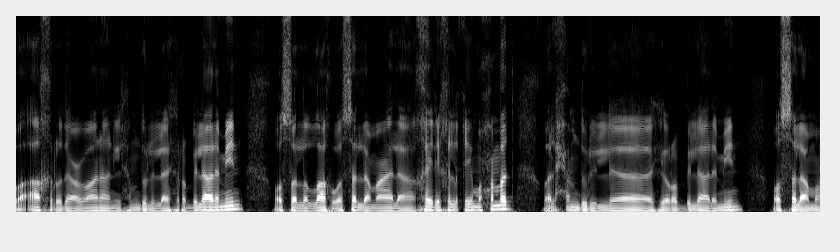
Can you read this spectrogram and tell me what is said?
വ ആഹ്റുദ് അവാനാൻ അലഹമുല്ലാഹി റബ്ബിലാലമീൻ വസല്ലാഹു വസ്ലം അല ഖൈരി ഖൽഖി മുഹമ്മദ്. വലഹമുല്ലാഹി റബ്ബിലാലമീൻ വസ്സലാമു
